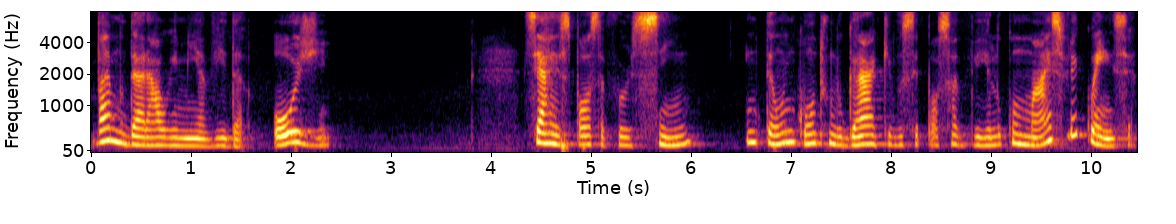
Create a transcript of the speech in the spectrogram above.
vai mudar algo em minha vida hoje? Se a resposta for sim, então encontre um lugar que você possa vê-lo com mais frequência,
